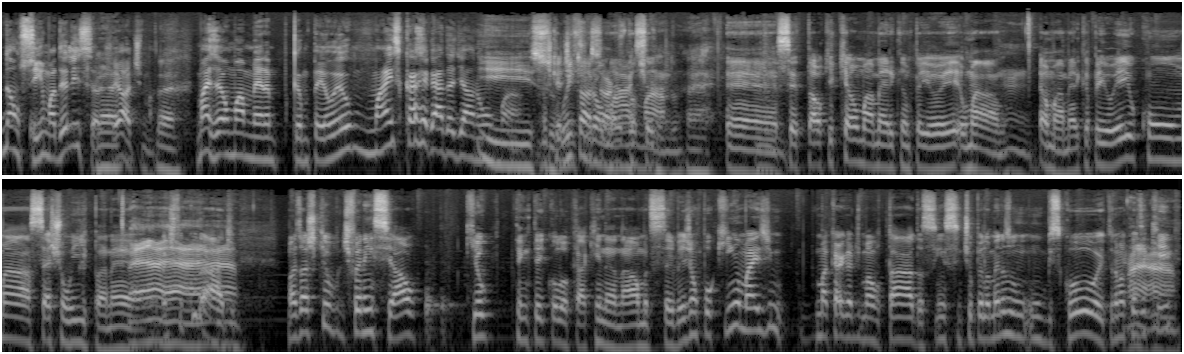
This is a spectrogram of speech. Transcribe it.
Não, sim, uma delícia. É, achei ótima. é. Mas é uma American Pale Ale mais carregada de aroma. Isso, Acho que é muito difícil, aromático. É. É, setar o que, é uma American Pale Ale, uma, é uma American Pale Ale com uma Session IPA, né? É uma dificuldade. Mas eu acho que o diferencial que eu tentei colocar aqui né, na alma de cerveja é um pouquinho mais de uma carga de maltado, assim, sentiu pelo menos um, um biscoito, né, uma coisa Ah. que,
